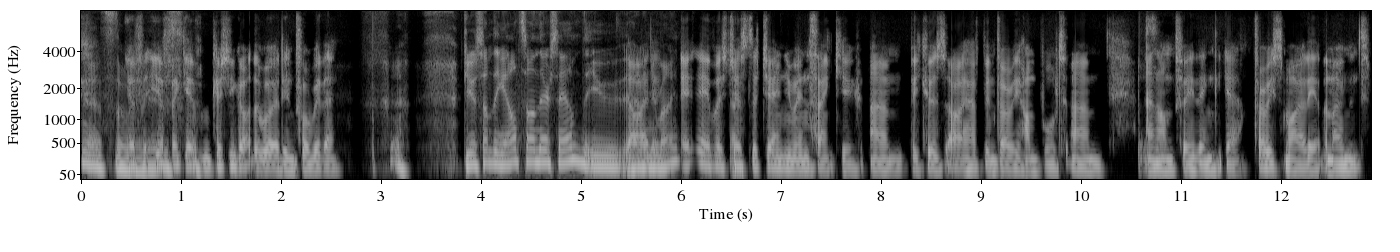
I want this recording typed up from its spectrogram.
That's the way You're, you're forgiven because you got the word in for me then. Do you have something else on there, Sam, that you No, I in your mind? It, it was just a genuine thank you um, because I have been very humbled um, and I'm feeling, yeah, very smiley at the moment.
